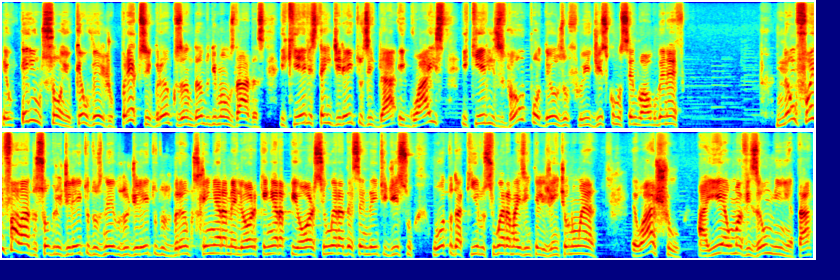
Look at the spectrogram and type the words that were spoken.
Eu tenho um sonho que eu vejo pretos e brancos andando de mãos dadas e que eles têm direitos iguais e que eles vão poder usufruir disso como sendo algo benéfico. Não foi falado sobre o direito dos negros, o direito dos brancos, quem era melhor, quem era pior, se um era descendente disso, o outro daquilo, se um era mais inteligente ou não era. Eu acho, aí é uma visão minha, tá?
